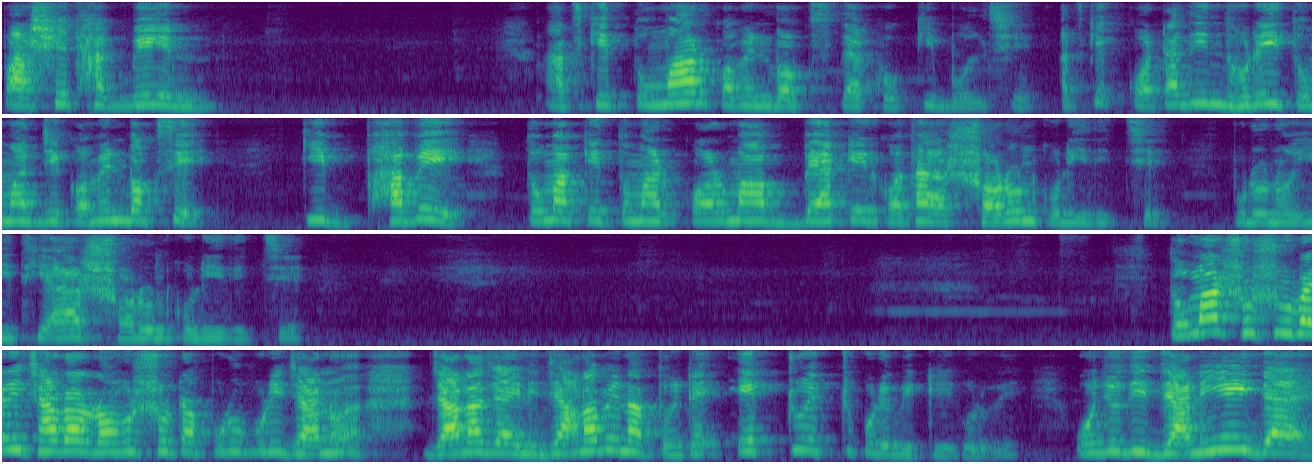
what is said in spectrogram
পাশে থাকবেন। আজকে তোমার কমেন্ট বক্স দেখো কি বলছে। আজকে কটা দিন ধরেই তোমার যে কমেন্ট বক্সে কীভাবে তোমাকে তোমার কর্মা ব্যাকের কথা স্মরণ করিয়ে দিচ্ছে, পুরনো ইতিহাস স্মরণ করিয়ে দিচ্ছে। তোমার শ্বশুরবাড়ি ছাড়া রহস্যটা পুরোপুরি জানো, জানা যায়নি, জানাবে না তো, এটা একটু একটু করে বিক্রি করবে। ও যদি জানিয়েই দেয়,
